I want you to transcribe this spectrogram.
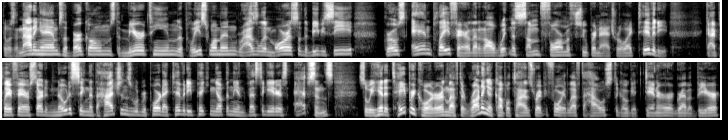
There was the Nottinghams, the Burcombes, the Mirror Team, the policewoman, Rosalind Morris of the BBC, Grosse, and Playfair that had all witnessed some form of supernatural activity. Guy Playfair started noticing that the Hodgsons would report activity picking up in the investigator's absence, so he hit a tape recorder and left it running a couple times right before he left the house to go get dinner or grab a beer.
